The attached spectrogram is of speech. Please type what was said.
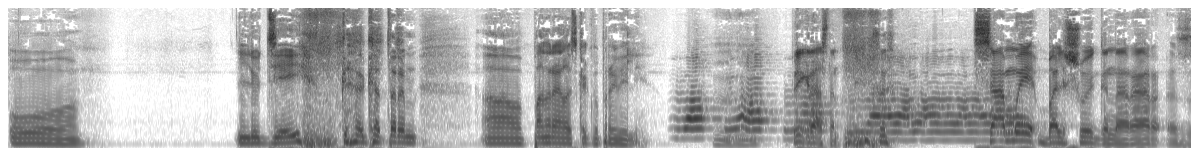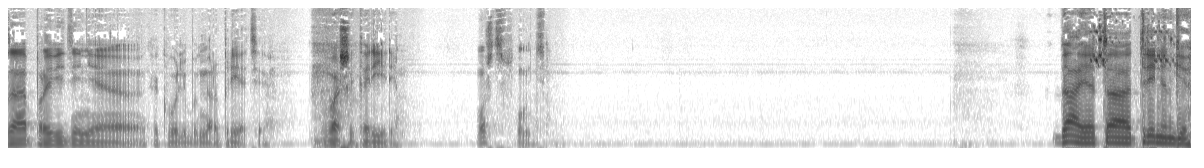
у людей, которым э, понравилось, как вы провели. Прекрасно. Самый большой гонорар за проведение какого-либо мероприятия в вашей карьере. Можете вспомнить? Да, это тренинги,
